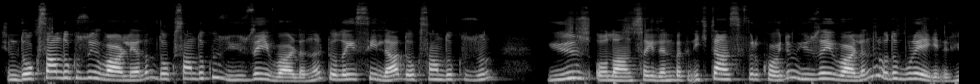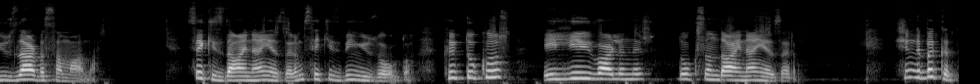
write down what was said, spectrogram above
Şimdi 99'u yuvarlayalım. 99 yüze yuvarlanır. Dolayısıyla 99'un 100 olan sayıların bakın iki tane sıfır koydum. 100'e yuvarlanır. O da buraya gelir. Yüzler basamağına. 8'de aynen yazarım. 8100 oldu. 49 50'ye yuvarlanır. 90'ı da aynen yazarım. Şimdi bakın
